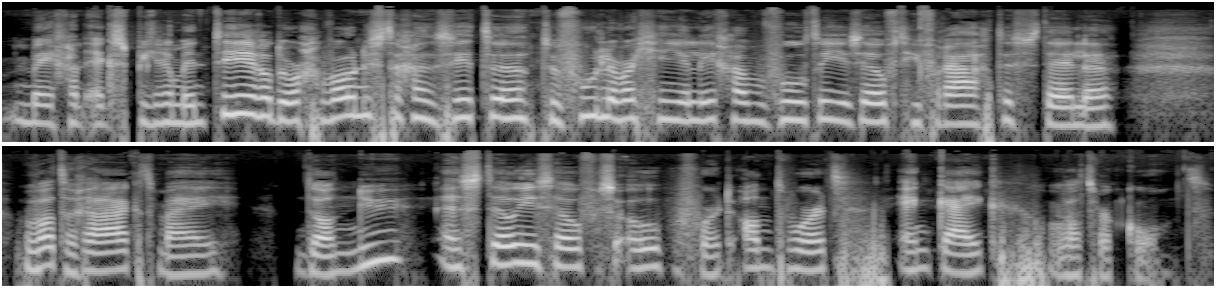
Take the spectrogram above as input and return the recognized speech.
mee gaan experimenteren. Door gewoon eens te gaan zitten, te voelen wat je in je lichaam voelt en jezelf die vraag te stellen. Wat raakt mij dan nu? En stel jezelf eens open voor het antwoord en kijk wat er komt.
